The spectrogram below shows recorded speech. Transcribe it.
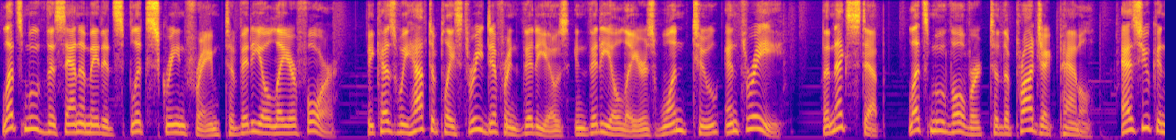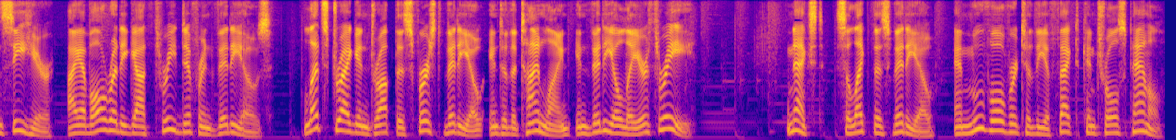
Let's move this animated split screen frame to video layer 4, because we have to place three different videos in video layers 1, 2, and 3. The next step, let's move over to the project panel. As you can see here, I have already got three different videos. Let's drag and drop this first video into the timeline in video layer 3. Next, select this video, and move over to the Effect Controls panel.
